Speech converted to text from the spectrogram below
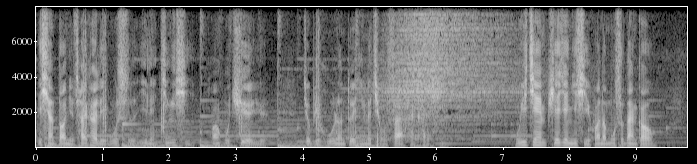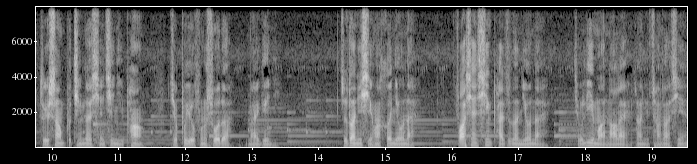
一想到你拆开礼物时一脸惊喜、欢呼雀跃，就比湖人队赢了球赛还开心。无意间瞥见你喜欢的慕斯蛋糕，嘴上不停的嫌弃你胖，就不由分说的买给你。知道你喜欢喝牛奶，发现新牌子的牛奶，就立马拿来让你尝尝鲜。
